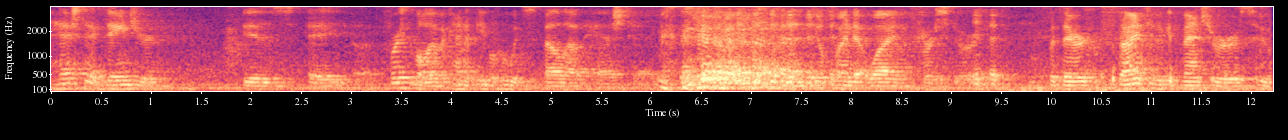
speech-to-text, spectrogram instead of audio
hashtag danger is a, uh, first of all, they're the kind of people who would spell out hashtag. and you'll find out why in the first story. But they're scientific adventurers who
